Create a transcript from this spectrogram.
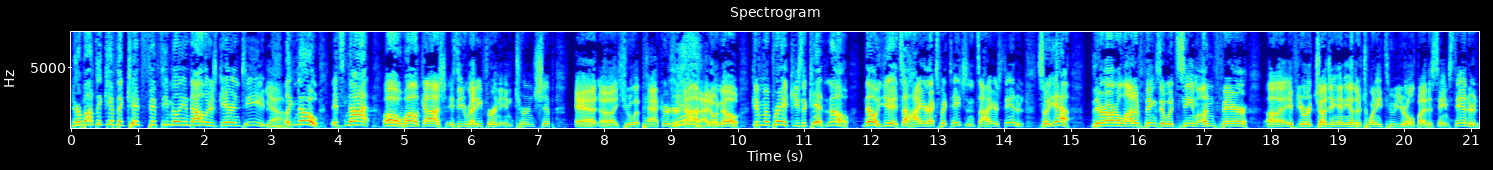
You're about to give the kid fifty million dollars guaranteed. Yeah. Like, no, it's not. Oh well, gosh, is he ready for an internship at uh, Hewlett Packard or Yeah. not? I don't know. Give him a break. He's a kid. No, no, yeah, it's a higher expectation. It's a higher standard. So yeah. There are a lot of things that would seem unfair uh, if you were judging any other 22 year old by the same standard,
